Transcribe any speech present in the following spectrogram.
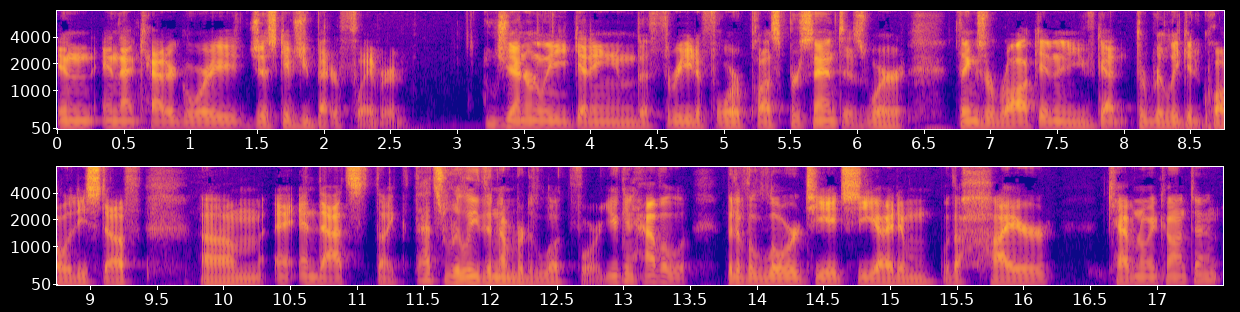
in in that category just gives you better flavor. Generally, getting in the three to four plus percent is where things are rocking, and you've got the really good quality stuff. Um, a- and, that's like that's really the number to look for. You can have a bit of a lower THC item with a higher cannabinoid content,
